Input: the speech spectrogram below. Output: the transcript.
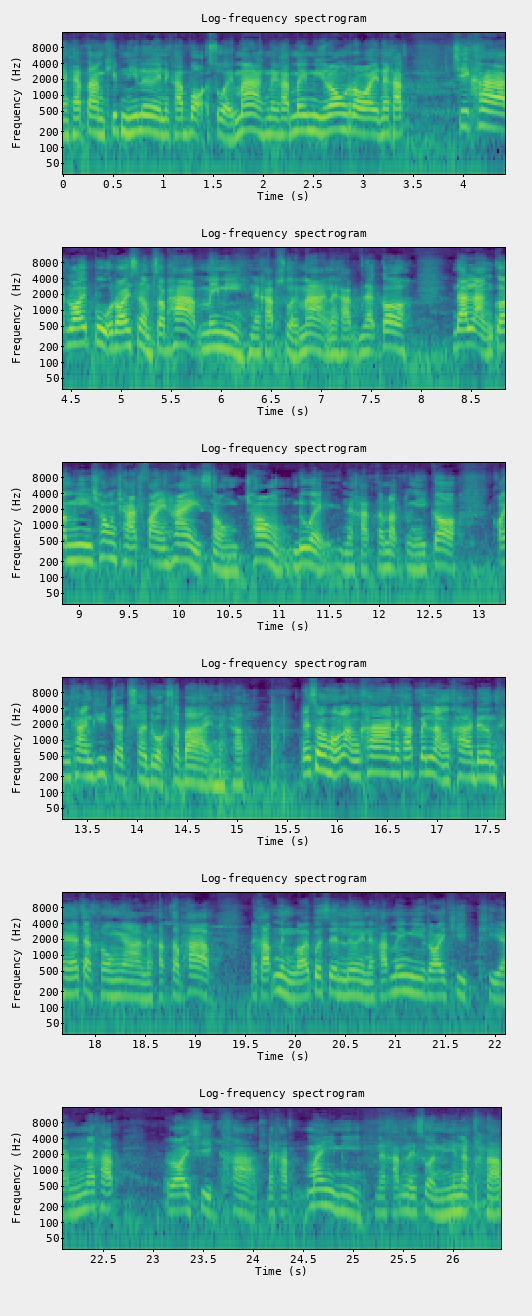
นะครับ ตามคลิปนี้เลยนะครับ เบาะสวยมากนะครับ ไม่มีร่องรอยนะครับฉีกขาดรอยปุรอยเสื่อมสภาพไม่มีนะครับ สวยมากนะครับ และก็ ด้านหลังก็มีช่องชาร์จไฟให้ 2 ช่องด้วยนะครับสำหรับตรงนี้ก็ค่อนข้างที่จะสะดวกสบายนะครับ ในส่วนของหลังคานะครับเป็นหลังคาเดิมแท้จากโรงงานนะครับ สภาพนะครับ100%เลยนะครับ ไม่มีรอยขีดเขียนนะครับ รอยฉีกขาดนะครับไม่มีนะครับในส่วนนี้นะครับ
